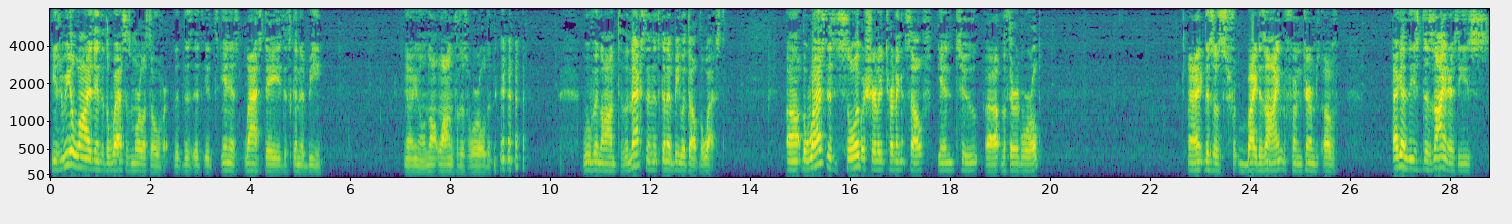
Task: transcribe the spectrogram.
He's realizing that the West is more or less over. That it's in its last days. It's going to be, you know, you know, not long for this world, and moving on to the next, and it's going to be without the West. Uh, the West is slowly but surely turning itself into uh, the third world. I think this is by design, from terms of again these designers, these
